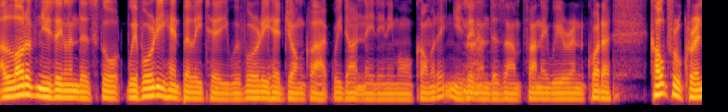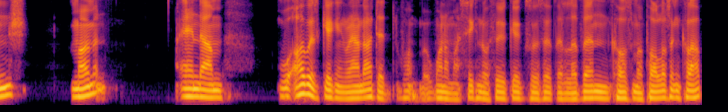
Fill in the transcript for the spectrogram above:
A lot of New Zealanders thought we've already had Billy T, we've already had John Clarke, we don't need any more comedy. New Zealanders aren't funny. We were in quite a cultural cringe moment, and um, well, I was gigging around. I did one of my second or third gigs was at the Levin Cosmopolitan Club,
